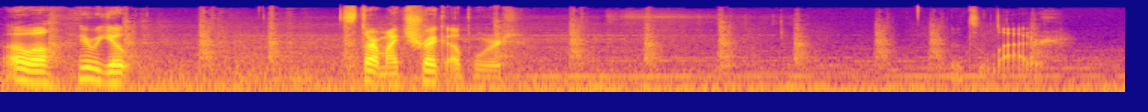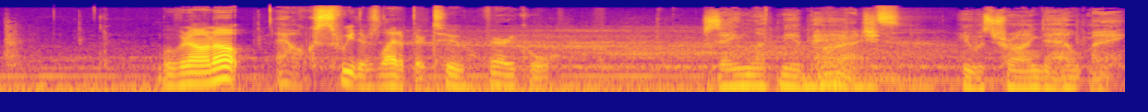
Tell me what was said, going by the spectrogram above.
Oh well, here we go. Start my trek upward. That's a ladder. Moving on up. Oh, sweet, there's light up there too. Very cool. Zane left me a page. Alright. He was trying to help me.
